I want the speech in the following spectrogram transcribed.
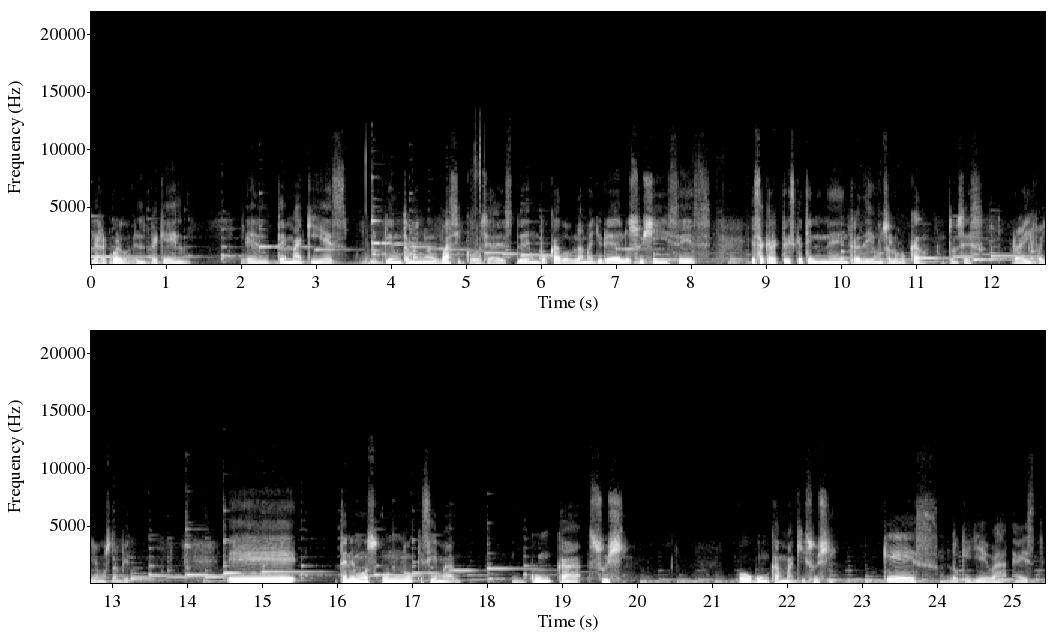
Les recuerdo, el, el, el temaki es de un tamaño básico, o sea, es de un bocado. La mayoría de los sushis es esa característica tienen, entra de un solo bocado. Entonces, por ahí fallamos también. Eh, tenemos uno que se llama Gunka Sushi o Gunka Maki Sushi. ¿Qué es lo que lleva a este?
